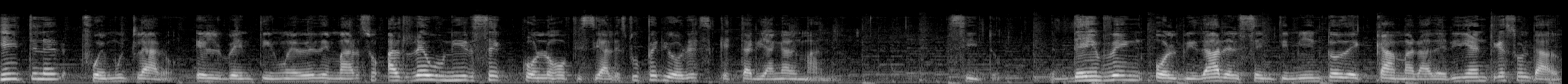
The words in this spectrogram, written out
Hitler fue muy claro el 29 de marzo al reunirse con los oficiales superiores que estarían al mando. Cito, deben olvidar el sentimiento de camaradería entre soldados.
